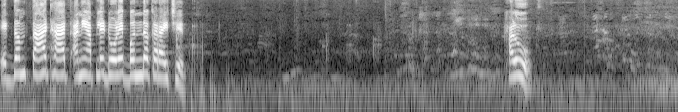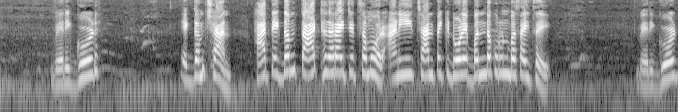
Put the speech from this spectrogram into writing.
एकदम ताठ हात आणि आपले डोळे बंद करायचेत. हळू. व्हेरी गुड एकदम छान. हात एकदम ताठ धरायचे समोर आणि छानपैकी डोळे बंद करून बसायचे व्हेरी गुड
